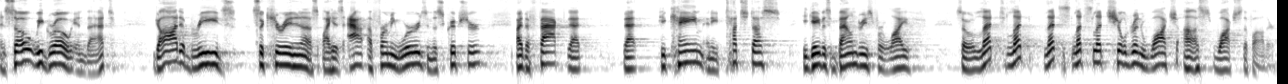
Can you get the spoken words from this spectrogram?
And so we grow in that. God breeds security in us by his affirming words in the scripture, by the fact that, that he came and he touched us, he gave us boundaries for life. So let, let, let's, let's let children watch us watch the Father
